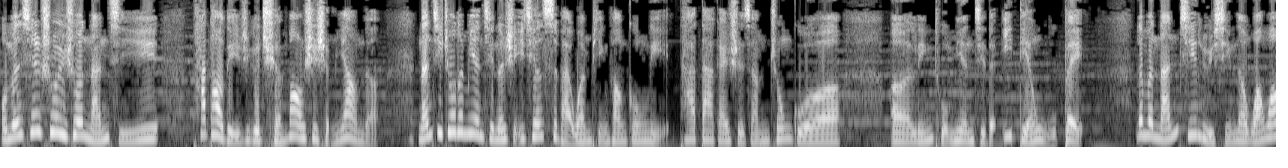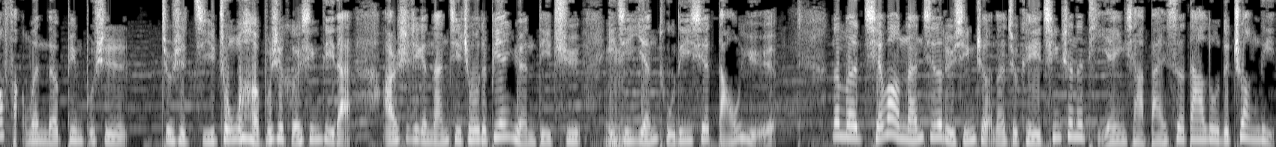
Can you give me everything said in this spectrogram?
我们先说一说南极，它到底这个全貌是什么样的？南极洲的面积呢是一千四百万平方公里，它大概是咱们中国，呃，领土面积的一点五倍。那么南极旅行呢，往往访问的并不是就是集中啊，不是核心地带，而是这个南极洲的边缘地区以及沿途的一些岛屿。那么前往南极的旅行者呢，就可以亲身的体验一下白色大陆的壮丽。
